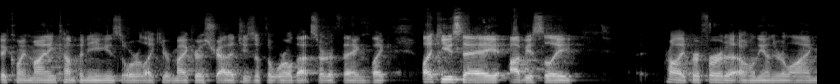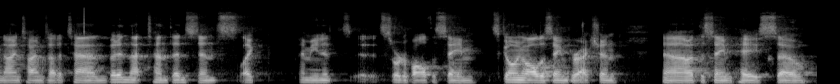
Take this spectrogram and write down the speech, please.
Bitcoin mining companies or like your MicroStrategies of the world, that sort of thing. Like, like you say, obviously, probably prefer to own the underlying nine times out of ten. But in that tenth instance, like, I mean, it's it's sort of all the same. It's going all the same direction uh, at the same pace, so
